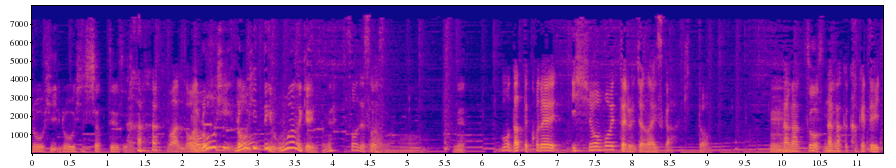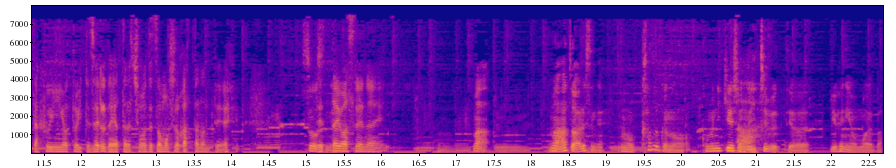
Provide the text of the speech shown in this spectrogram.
浪費、浪費しちゃってるというか。まあ、まあ、浪費、浪費って思わなきゃいいですよね。そうです、そうです。ね。もうだってこれ一生覚えてるじゃないですか、きっと。うん長く、そうですね。長くかけていた封印を解いてゼルダやったら超絶面白かったなんて、そうですね。絶対忘れない。うんまあ、まあ、あとあれですね。もう家族のコミュニケーションの一部っていうふうに思えば、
